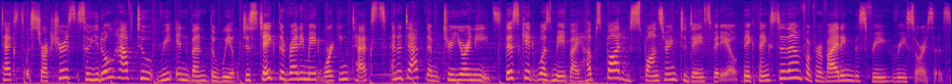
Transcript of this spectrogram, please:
text structures, so you don't have to reinvent the wheel. Just take the ready-made working texts and adapt them to your needs. This kit was made by HubSpot, who's sponsoring today's video. Big thanks to them for providing this free resources.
